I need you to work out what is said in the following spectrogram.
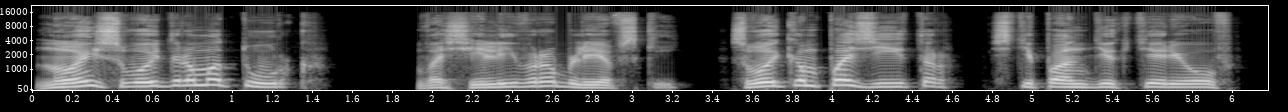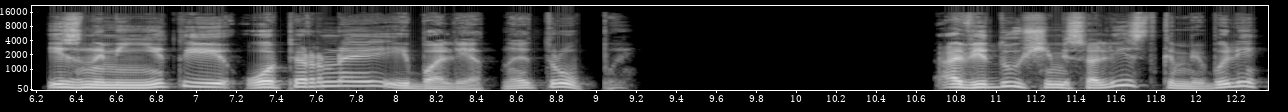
но и свой драматург Василий Вороблевский, свой композитор Степан Дегтярев и знаменитые оперная и балетная труппы. А ведущими солистками были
